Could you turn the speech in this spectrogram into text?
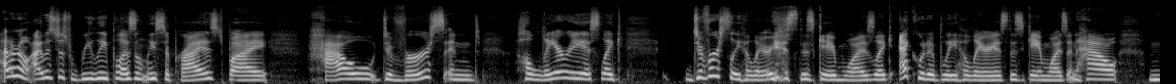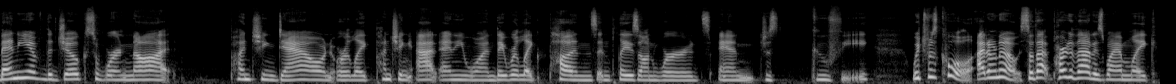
I don't know. I was just really pleasantly surprised by how diverse and hilarious like diversely hilarious this game was, like equitably hilarious this game was, and how many of the jokes were not punching down or like punching at anyone. They were like puns and plays on words and just goofy, which was cool. I don't know. So that part of that is why I'm like,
